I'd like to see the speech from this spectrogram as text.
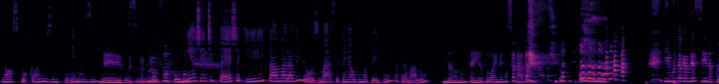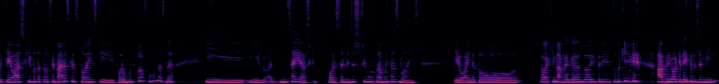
nós tocamos em temas incríveis. É, foi assim, super profundo. Por mim, a gente fecha aqui e tá maravilhoso. Mas você tem alguma pergunta para Malu? Não, não tenho. Eu tô ainda emocionada. e muito agradecida, porque eu acho que você trouxe várias questões que foram muito profundas, né? E, e não sei, acho que pode servir de estímulo para muitas mães. Eu ainda tô tô aqui navegando entre tudo que abriu aqui dentro de mim,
